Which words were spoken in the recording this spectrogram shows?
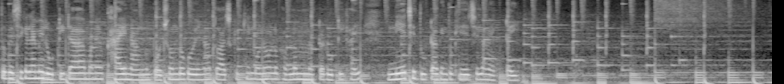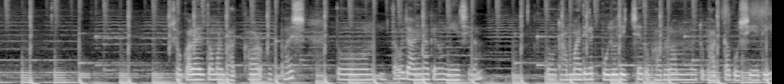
তো বেসিক্যালি আমি রুটিটা মানে খাই না পছন্দ করি না। তো আজকে কি মনে হলো, ভাবলাম একটা রুটি খাই। নিয়েছি দুটা, কিন্তু খেয়েছিলাম একটাই। সকালে তো আমার ভাত খাওয়ার অভ্যাস, তো তাও জানি না কেন নিয়েছিলাম। তো ঠাম্মা এদিকে পুজো দিচ্ছে, তো ভাবলাম একটু ভাতটা বসিয়ে দিই।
